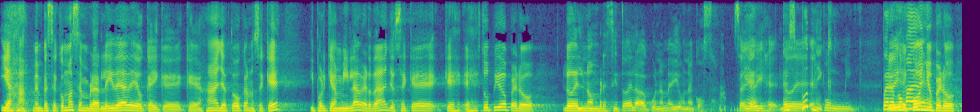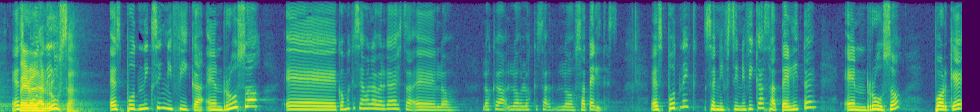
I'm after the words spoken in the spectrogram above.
y ajá, me empecé como a sembrar la idea de, ok, que, que ajá, ya toca, no sé qué, y porque a mí la verdad, yo sé que, que es, es estúpido, pero lo del nombrecito de la vacuna me dio una cosa. O sea, yo ¿Qué? dije, lo de Sputnik. Sputnik. Pero, yo dije, coño, pero, pero la Sputnik- rusa. Sputnik significa en ruso, eh, ¿cómo es que se llama la verga esta? Eh, los, los, que, los, los, que los satélites. Sputnik signif- significa satélite en ruso porque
